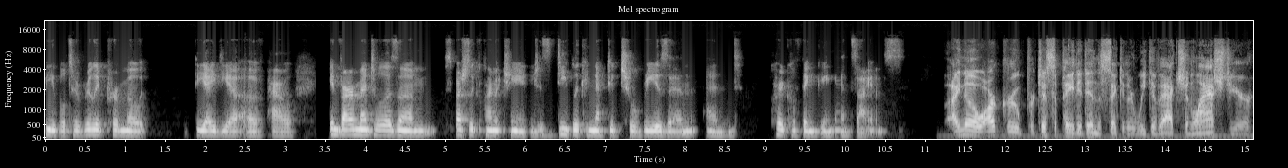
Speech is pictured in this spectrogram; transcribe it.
be able to really promote the idea of how environmentalism, especially climate change, is deeply connected to reason and critical thinking and science. I know our group participated in the Secular Week of Action last year.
